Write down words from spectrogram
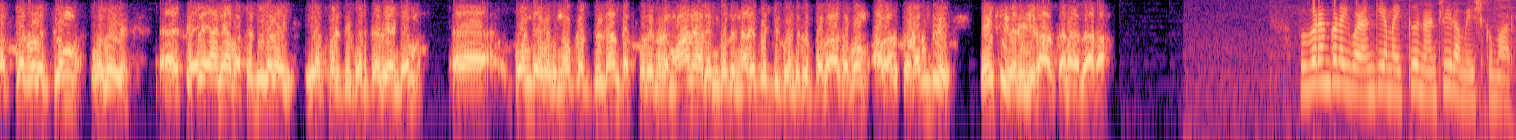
பக்தர்களுக்கும் ஒரு தேவையான வசதிகளை ஏற்படுத்தி கொடுக்க வேண்டும். போன்ற ஒரு நோக்கத்தில் தான் தற்போது இந்த மாநாடு என்பது நடைபெற்றுக் கொண்டிருப்பதாகவும் அவர் தொடர்ந்து பேசி வருகிறார் கனகதாரா. விவரங்களை வழங்கியமைக்கு நன்றி ரமேஷ்குமார்.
